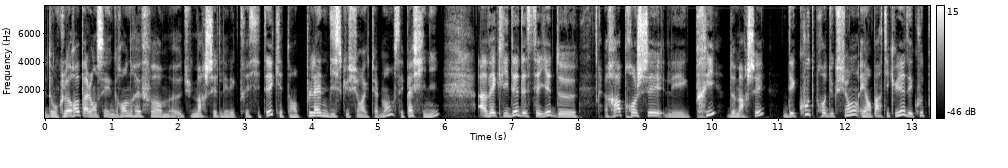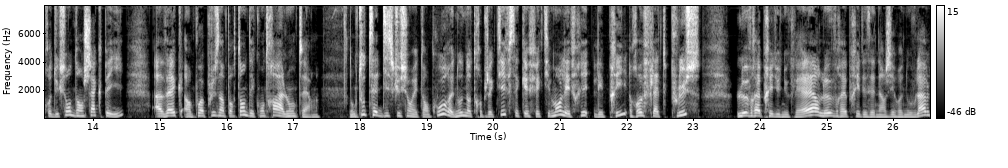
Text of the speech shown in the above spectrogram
donc l'Europe a lancé une grande réforme euh, du marché de l'électricité, qui est en pleine discussion actuellement, c'est pas fini, avec l'idée d'essayer de rapprocher les prix de marché des coûts de production et en particulier des coûts de production dans chaque pays avec un poids plus important des contrats à long terme. Donc toute cette discussion est en cours et nous notre objectif c'est qu'effectivement les prix, les prix reflètent plus le vrai prix du nucléaire, le vrai prix des énergies renouvelables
